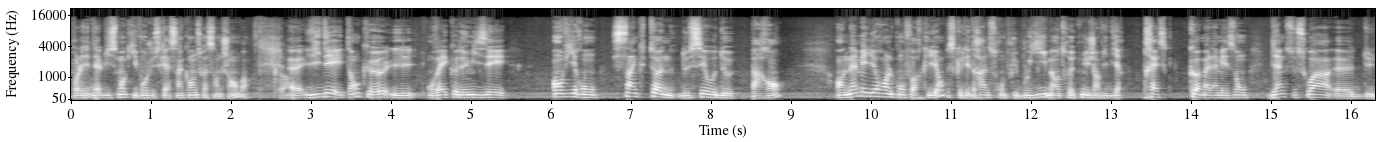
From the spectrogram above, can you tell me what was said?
pour les mmh. établissements qui vont jusqu'à 50-60 chambres. Euh, l'idée étant que on va économiser environ 5 tonnes de CO2 par an en améliorant le confort client, parce que les draps ne seront plus bouillis, mais entretenus, j'ai envie de dire, presque comme à la maison, bien que ce soit euh, du,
